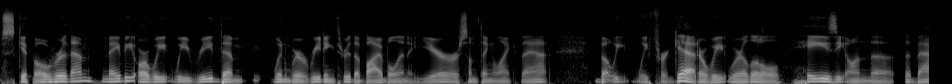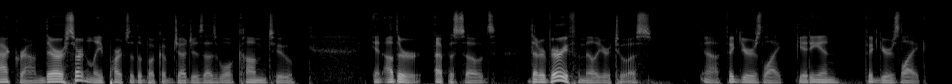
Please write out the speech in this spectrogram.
skip over them maybe or we we read them when we're reading through the bible in a year or something like that but we, we forget or we, we're a little hazy on the, the background. There are certainly parts of the book of Judges, as we'll come to in other episodes, that are very familiar to us. Uh, figures like Gideon, figures like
